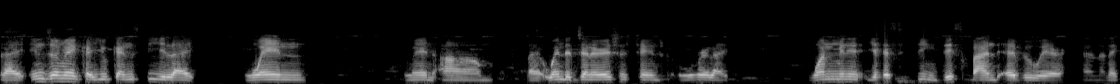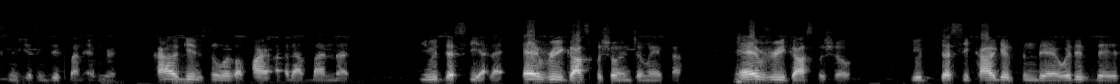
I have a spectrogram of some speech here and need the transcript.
like in Jamaica, you can see like when when um like when the generations change over, like one minute you're seeing this band everywhere, and the next minute you're seeing this band everywhere. Kyle Gibson was a part of that band that you would just see at like every gospel show in Jamaica. Every gospel show. You'd just see Kyle Gibson there with his bass,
